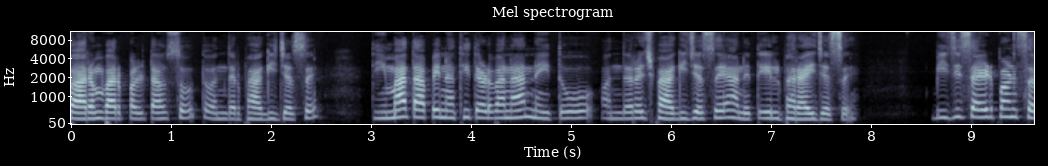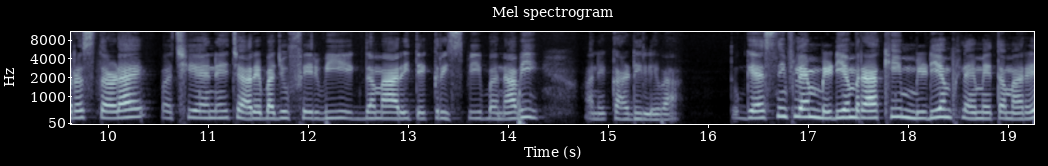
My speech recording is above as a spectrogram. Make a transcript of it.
વારંવાર પલટાવશો તો અંદર ભાગી જશે. ધીમા તાપે નથી તળવાના, નહીં તો અંદર જ ભાગી જશે અને તેલ ભરાઈ જશે. બીજી સાઈડ પણ સરસ તળાય, પછી એને ચારે બાજુ ફેરવી એકદમ આ રીતે ક્રિસ્પી બનાવી અને કાઢી લેવા. તો ગેસની ફ્લેમ મીડિયમ રાખી, મીડિયમ ફ્લેમે તમારે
